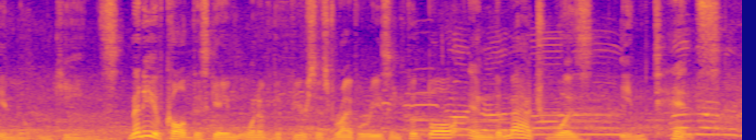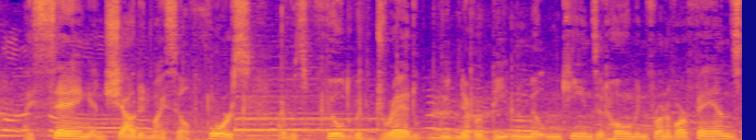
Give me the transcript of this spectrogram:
in Milton Keynes. Many have called this game one of the fiercest rivalries in football, and the match was intense. I sang and shouted myself hoarse. I was filled with dread. We'd never beaten Milton Keynes at home in front of our fans.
